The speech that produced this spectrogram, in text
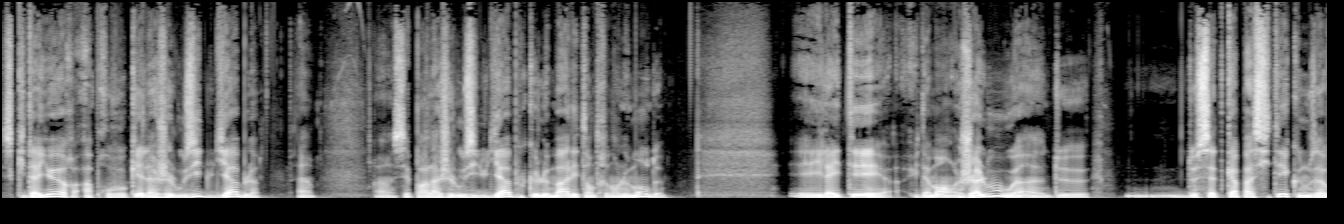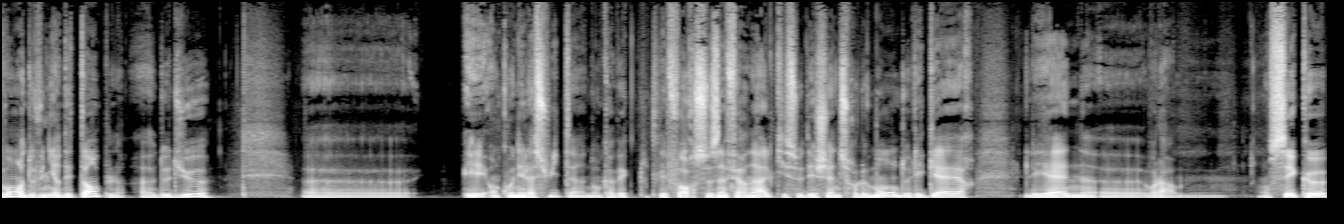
ce qui d'ailleurs a provoqué la jalousie du diable. Hein. Hein, c'est par la jalousie du diable que le mal est entré dans le monde. Et il a été évidemment jaloux de, cette capacité que nous avons à devenir des temples euh, de Dieu. Euh, et on connaît la suite, hein, donc avec toutes les forces infernales qui se déchaînent sur le monde, les guerres, les haines. Euh, voilà. On sait que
